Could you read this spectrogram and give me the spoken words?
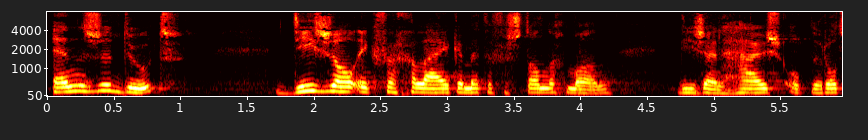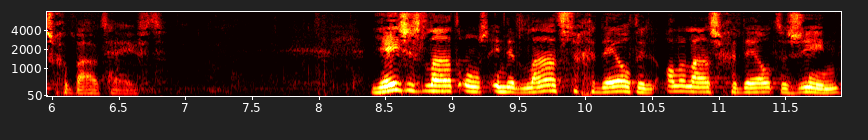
en ze doet, die zal ik vergelijken met de verstandig man die zijn huis op de rots gebouwd heeft. Jezus laat ons in dit laatste gedeelte, in het allerlaatste gedeelte zien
